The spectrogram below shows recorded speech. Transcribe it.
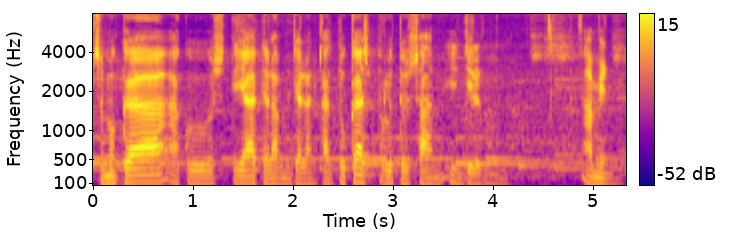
semoga aku setia dalam menjalankan tugas perutusan Injilmu. Amin.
